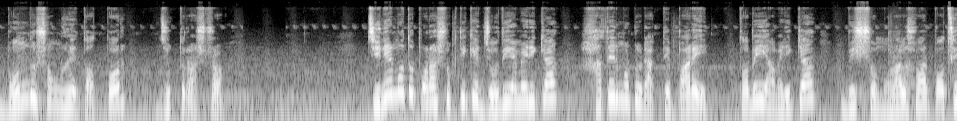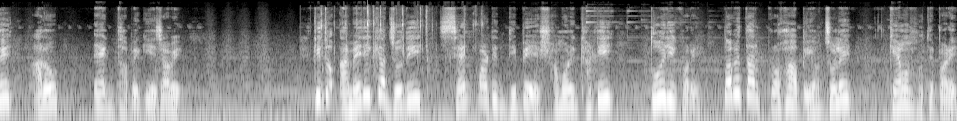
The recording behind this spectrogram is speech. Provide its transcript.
বন্ধু সংগ্রহে তৎপর যুক্তরাষ্ট্র। চীনের মতো পরাশক্তিকে যদি আমেরিকা হাতের মুঠো রাখতে পারে, তবেই আমেরিকা বিশ্ব মোরাল হওয়ার পথে আরও এক ধাপে গিয়ে যাবে। কিন্তু আমেরিকা যদি সেন্ট মার্টিন দ্বীপে সামরিক ঘাঁটি তৈরি করে, তবে তার প্রভাব এই অঞ্চলে কেমন হতে পারে?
